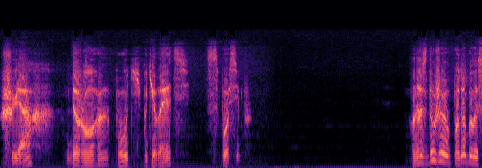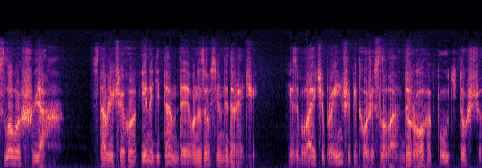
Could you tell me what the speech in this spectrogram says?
Шлях, дорога, путь, путівець, спосіб. У нас дуже вподобали слово шлях, ставлячи його іноді там, де воно зовсім не до речі і забуваючи про інші підхожі слова дорога, путь тощо.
